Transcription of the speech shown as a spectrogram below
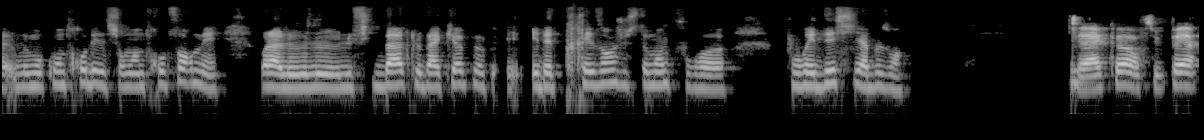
Le mot contrôle est sûrement trop fort, mais voilà, le, feedback, le backup et, d'être présent justement pour aider s'il y a besoin. D'accord, super.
